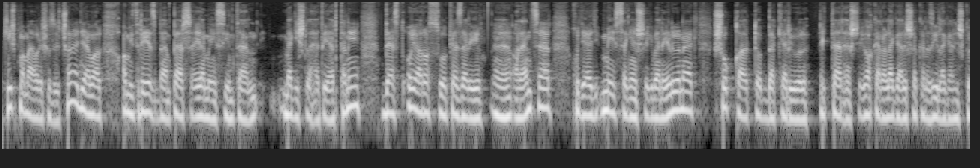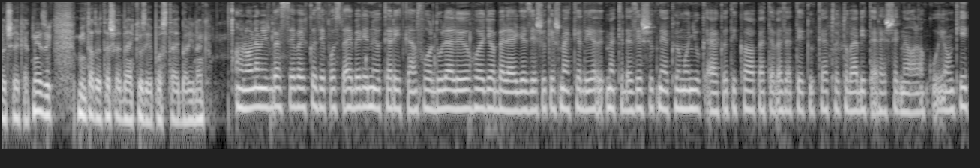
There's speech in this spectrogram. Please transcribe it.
kismamával és az ő családjával, amit részben persze élmény szinten meg is lehet érteni, de ezt olyan rosszul kezeli a rendszer, hogy egy mély szegénységben élőnek sokkal többbe kerül egy terhesség, akár a legális, akár az illegális költségeket nézzük, mint adott esetben egy középosztálybelinek. Arról nem is beszélve, hogy középosztálybeli nőkkel ritkán fordul elő, hogy a beleegyezésük és megkérdezésük nélkül mondjuk elkötik a petevezetéküket, hogy további terhesség ne alakuljon ki,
